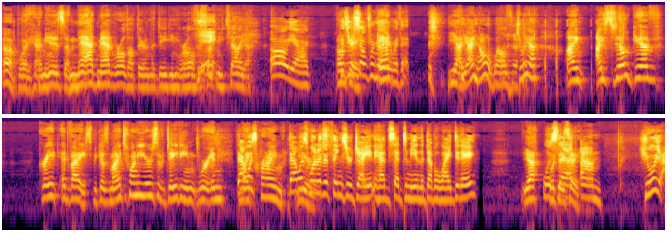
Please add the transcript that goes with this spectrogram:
Oh boy, I mean it's a mad, mad world out there in the dating world. Let me tell you. Oh yeah, because you're so familiar And- with it. Yeah, yeah, I know. Well, Julia, I I still give great advice because my 20 years of dating were in That my was prime. That was one of the things your giant had said to me in the double wide today. Yeah. Was what did that um, Julia?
